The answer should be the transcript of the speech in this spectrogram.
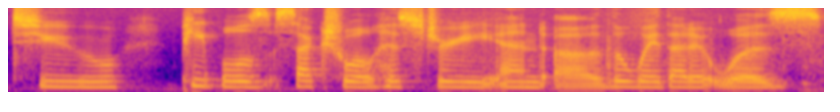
to people's sexual history and uh, the way that it was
